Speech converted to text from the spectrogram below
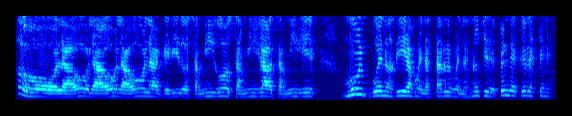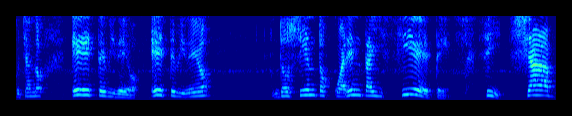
Hola, hola, hola, hola, queridos amigos, amigas, amigues. Muy buenos días, buenas tardes, buenas noches. Depende a qué hora estén escuchando este video. Este video 247. Sí, ya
